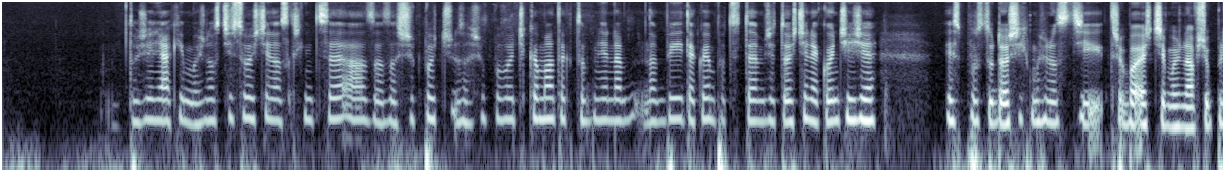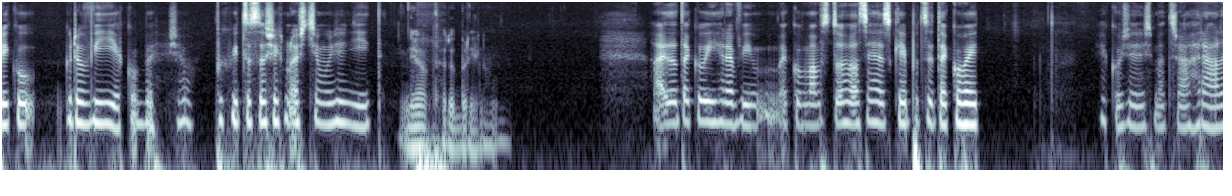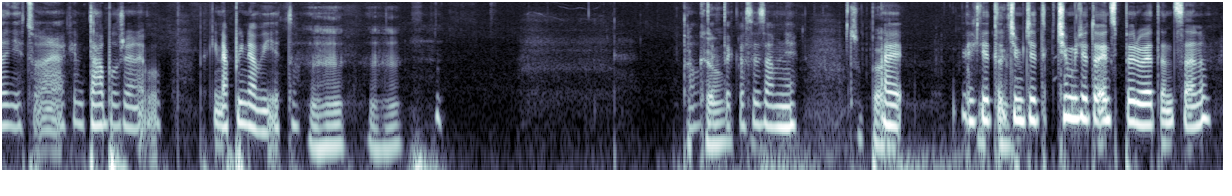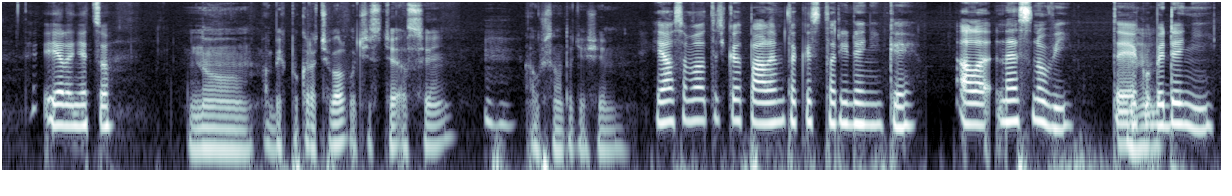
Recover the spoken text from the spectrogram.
to, že nějaké možnosti jsou ještě na skřínce a za zašupoč, zašupovačkama, tak to mě nab- nabíjí takovým pocitem, že to ještě nekončí, že je spoustu dalších možností, třeba ještě možná v šuplíku, kdo ví, jakoby, že jo. Bůh ví, co se všechno ještě může dít. Jo, to je dobrý, no. A je to takový hravý, jako mám z toho vlastně hezký pocit takovej, jakože když jsme třeba hráli něco na nějakém táboře, nebo taky napínavý je to. Mhm, mhm. No, Tak jo, tak, asi za mě. super. A je- jak tě to, čím tě, k čemu tě to inspiruje ten sen? Je-li něco? No, abych pokračoval v očistě asi Mhm. a už se na to těším. Já sama teďka pálím taky starý deníky, ale ne snový, ty je Mhm. jakoby denní,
